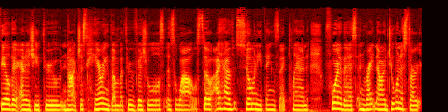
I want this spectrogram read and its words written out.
feel their energy through not just hearing them, but through visuals as well. So I have so many things I plan for this. And right now, I do want to start,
